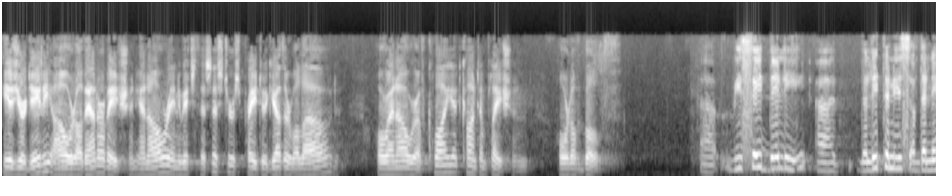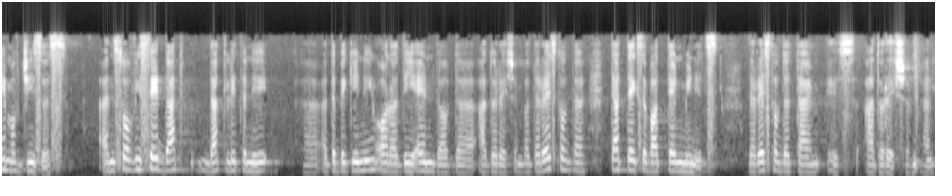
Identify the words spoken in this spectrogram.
Is your daily hour of adoration an hour in which the sisters pray together aloud, or an hour of quiet contemplation, or of both? Uh, we say daily uh, the litanies of the name of Jesus. And so we say that, that litany uh, at the beginning or at the end of the adoration. But the rest of the, that takes about 10 minutes. The rest of the time is adoration. And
